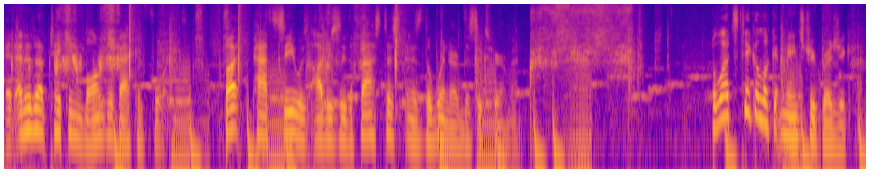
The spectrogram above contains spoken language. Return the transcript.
it ended up taking longer back and forth. But Path C was obviously the fastest and is the winner of this experiment. But let's take a look at Main Street Bridge again.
